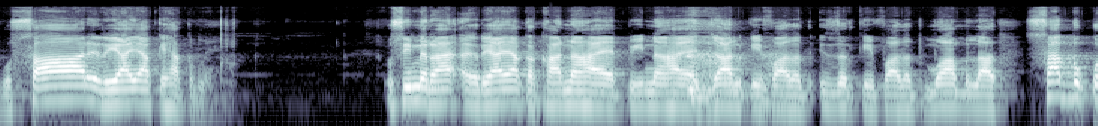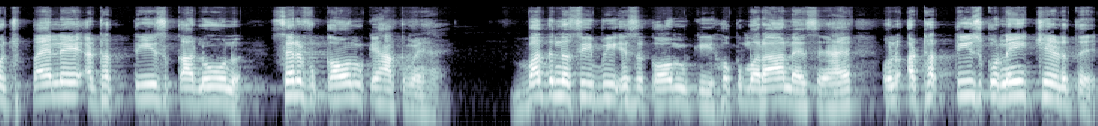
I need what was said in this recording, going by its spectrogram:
वो सारे रियाया के हक में उसी में रियाया का खाना है, पीना है, जान की हिफाजत, इज़्ज़त की हिफाजत मामला सब कुछ पहले अठतीस कानून सिर्फ़ कौम के हक में है। बदनसीबी इस कौम की हुक्मरान ऐसे हैं, उन अठतीस को नहीं छेड़ते,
